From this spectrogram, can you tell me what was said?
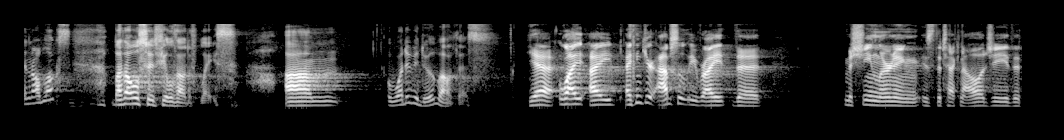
in Roblox, mm -hmm. but also it feels out of place. Um, what do we do about this? Yeah, well, I, I, I think you're absolutely right that machine learning is the technology that,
